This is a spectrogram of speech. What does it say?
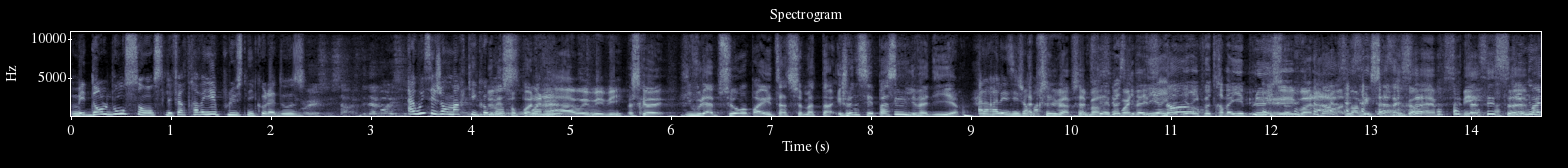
mais dans le bon sens, les faire travailler plus, Nicolas Dose. Oui, c'est ça. Je Ah oui, c'est Jean-Marc qui commence. son point de vue. Voilà. Ah oui, oui, oui. Parce qu'il voulait absolument parler de ça ce matin. Et je ne sais pas ce qu'il va dire. Alors allez-y, Jean-Marc. Absolument, absolument. Vous savez pas C'est ce qu'il va dire Il va Non. dire il faut travailler plus. Et voilà. Non, non, mais ça, c'est assez je simple. pas-.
